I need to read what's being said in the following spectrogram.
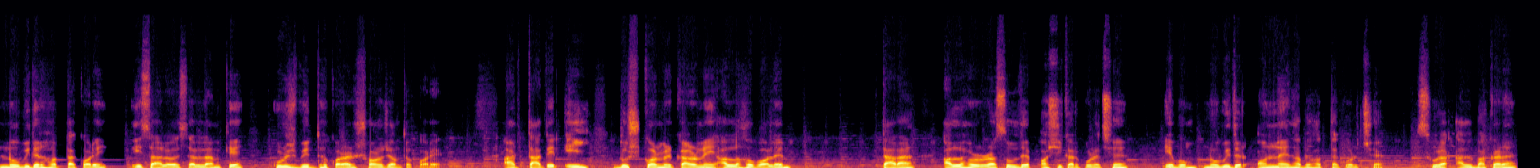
নবীদের হত্যা করে, ঈসা আলাইসাল্লামকে ক্রুশবিদ্ধ করার ষড়যন্ত্র করে। আর তাদের এই দুষ্কর্মের কারণে আল্লাহ বলেন, তারা আল্লাহর রাসুলদের অস্বীকার করেছে এবং নবীদের অন্যায়ভাবে হত্যা করছে। সুরা আল বাকারা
